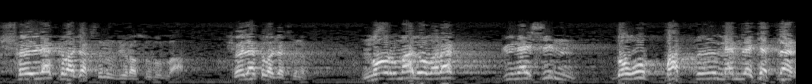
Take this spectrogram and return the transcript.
şöyle kılacaksınız diyor Resulullah. Şöyle kılacaksınız. Normal olarak güneşin doğup battığı memleketler,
